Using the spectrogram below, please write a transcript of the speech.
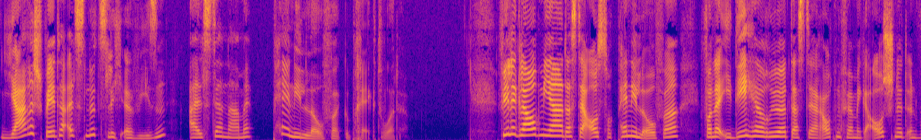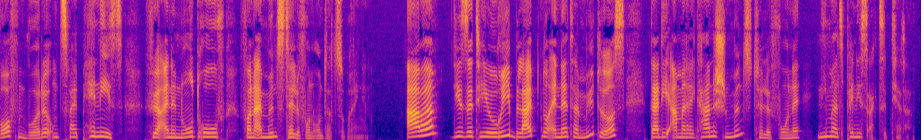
Jahre später als nützlich erwiesen, als der Name Penny Loafer geprägt wurde. Viele glauben ja, dass der Ausdruck Penny Loafer von der Idee herrührt, dass der rautenförmige Ausschnitt entworfen wurde, um zwei Pennies für einen Notruf von einem Münztelefon unterzubringen. Aber diese Theorie bleibt nur ein netter Mythos, da die amerikanischen Münztelefone niemals Pennies akzeptiert haben.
